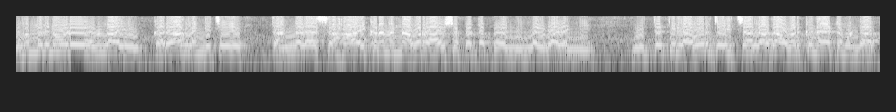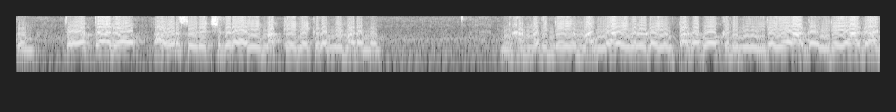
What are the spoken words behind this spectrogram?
മുഹമ്മദിനോട് ഉള്ള കരാർ ലംഘിച്ച് തങ്ങളെ സഹായിക്കണമെന്ന് അവർ ആവശ്യപ്പെട്ടപ്പോൾ നിങ്ങൾ വഴങ്ങി. യുദ്ധത്തിൽ അവർ ജയിച്ചാൽ അത് അവർക്ക് നേട്ടമുണ്ടാക്കും. തോറ്റാലോ അവർ സുരക്ഷിതരായി മക്കയിലേക്ക് തന്നെ മടങ്ങും. മുഹമ്മദിന്റെയും അനുയായികളുടെയും പകപോക്കലിന് ഇരയാക ഇരയാകാൻ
